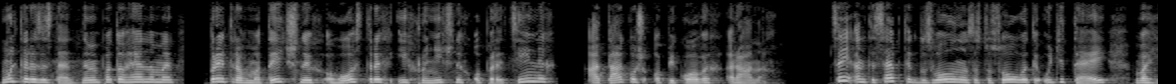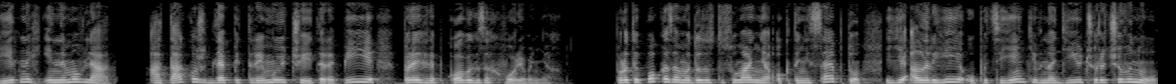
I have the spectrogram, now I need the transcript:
мультирезистентними патогенами, при травматичних, гострих і хронічних операційних, а також опікових ранах. Цей антисептик дозволено застосовувати у дітей, вагітних і немовлят, а також для підтримуючої терапії при грибкових захворюваннях. Протипоказами до застосування октинісепту є алергія у пацієнтів на діючу речовину,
